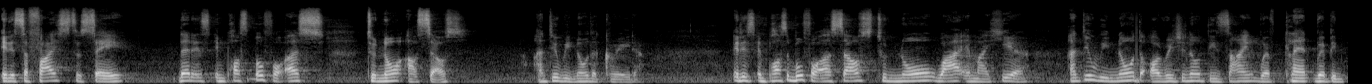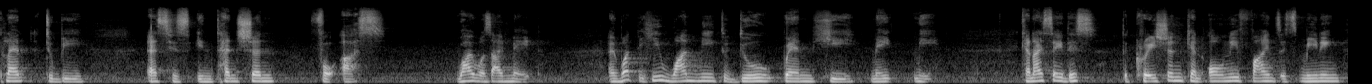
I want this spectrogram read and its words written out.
it is suffice to say that it's impossible for us to know ourselves until we know the Creator. It is impossible for ourselves to know why am I here until we know the original design we've, planned, we've been planned to be as His intention for us. Why was I made? And what did He want me to do when He made me? Can I say this? The creation can only find its meaning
